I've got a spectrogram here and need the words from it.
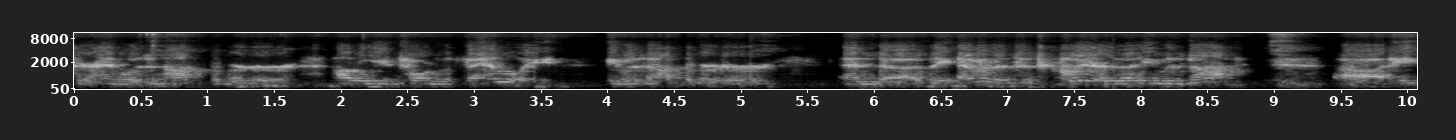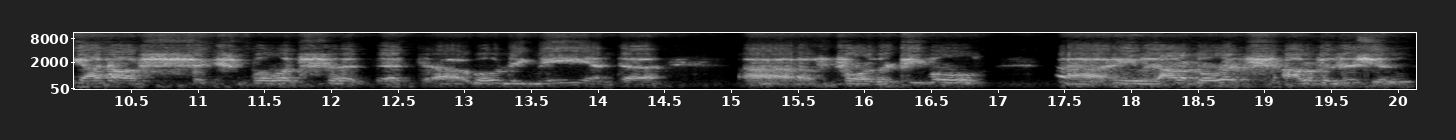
Sirhan was not the murderer? How do we inform the family he was not the murderer? And uh, the evidence is clear that he was not. Uh, he got off six bullets at, at uh, wounding me and uh, uh, four other people. Uh, he was out of bullets, out of position.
